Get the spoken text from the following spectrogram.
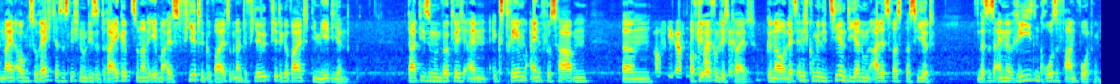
in meinen Augen zu Recht, dass es nicht nur diese drei gibt, sondern eben als vierte Gewalt, sogenannte vier- vierte Gewalt, die Medien. Da diese nun wirklich einen extremen Einfluss haben ähm, Auf die auf die. Öffentlichkeit. Genau. Und letztendlich kommunizieren die ja nun alles, was passiert. Und das ist eine riesengroße Verantwortung.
